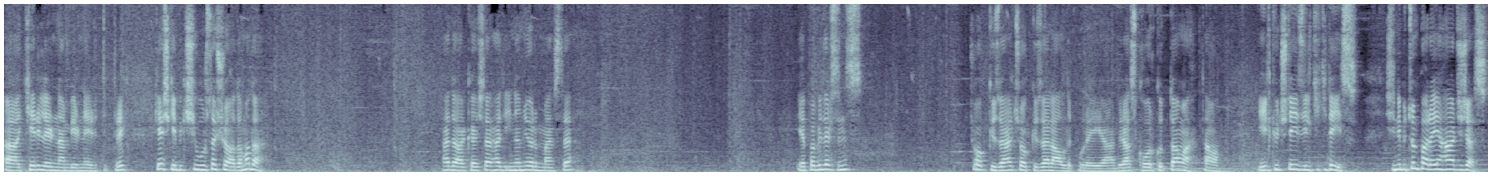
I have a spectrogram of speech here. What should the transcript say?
Aa, kerilerinden birini erittik direkt. Keşke bir kişi vursa şu adama da. Hadi arkadaşlar hadi inanıyorum ben size. Yapabilirsiniz. Çok güzel çok güzel aldık burayı ya. Biraz korkuttu ama tamam. İlk üçteyiz ilk ikideyiz. Şimdi bütün parayı harcayacağız.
